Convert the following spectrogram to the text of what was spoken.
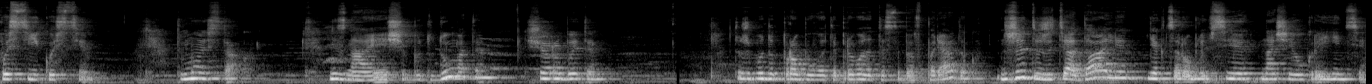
по стійкості. Тому ось так. Не знаю, я ще буду думати, що робити. Тож буду пробувати приводити себе в порядок, жити життя далі, як це роблять всі наші українці.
